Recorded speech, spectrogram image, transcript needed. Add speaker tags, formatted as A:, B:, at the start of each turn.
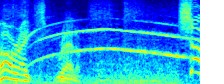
A: All right, spread them.
B: Shut up.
